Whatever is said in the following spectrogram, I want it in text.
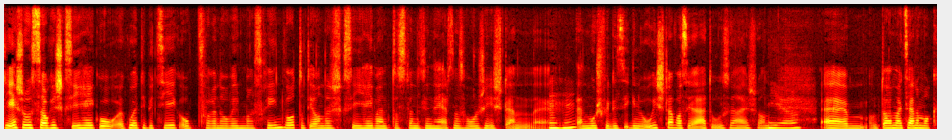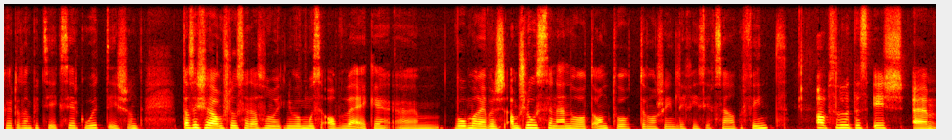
die erste Aussage war, hey, eine gute Beziehung opfern, nur weil man ein Kind will. Und die andere war, hey, wenn das dann dein Herzenswunsch ist, dann, äh, mhm. dann musst du für das irgendwo einstehen, was ja auch du sagst. Und, ja. ähm, und da haben wir jetzt auch noch mal gehört, dass eine Beziehung sehr gut ist. Und das ist ja am Schluss das, was man irgendwie muss abwägen muss, ähm, wo man eben am Schluss dann auch noch die Antworten wahrscheinlich in sich selber findet. Absolut, das ist ähm,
